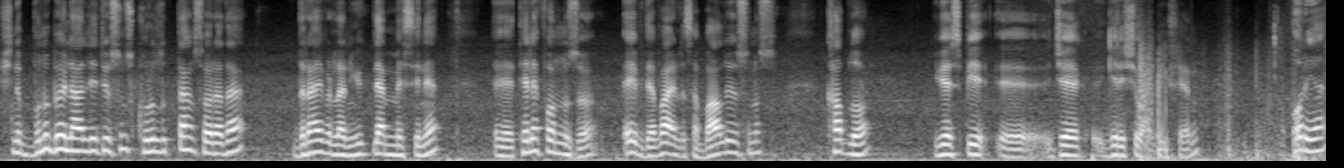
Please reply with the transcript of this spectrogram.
Şimdi bunu böyle hallediyorsunuz. Kurulduktan sonra da driverların yüklenmesini e, telefonunuzu evde wireless'a bağlıyorsunuz. Kablo USB-C girişi var bilgisayarın. Oraya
